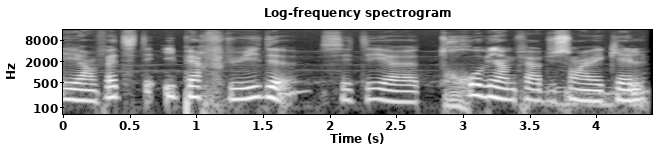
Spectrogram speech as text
Et en fait, c'était hyper fluide. C'était euh, trop bien de faire du son avec elle.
